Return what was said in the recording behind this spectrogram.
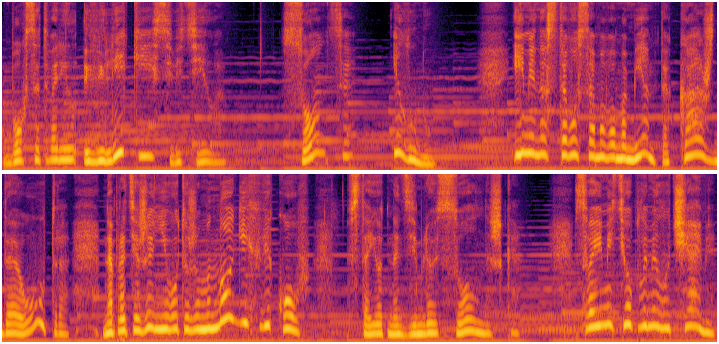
Бог сотворил великие светила – солнце и луну. Именно с того самого момента каждое утро на протяжении вот уже многих веков встает над землей солнышко. Своими теплыми лучами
